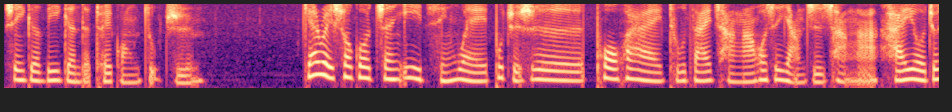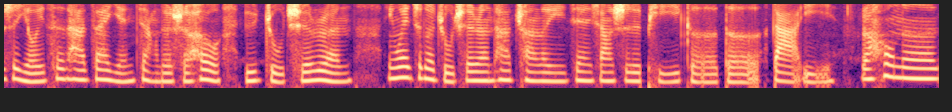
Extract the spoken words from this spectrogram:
是一个 Vegan 的推广组织。Gary 受过争议行为，不只是破坏屠宰场啊，或是养殖场啊，还有就是有一次他在演讲的时候，与主持人。因为这个主持人他穿了一件像是皮革的大衣，然后呢，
